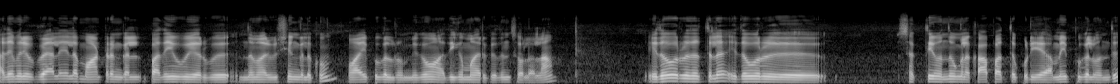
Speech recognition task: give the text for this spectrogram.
அதே மாதிரி வேலையில் மாற்றங்கள் பதவி உயர்வு இந்த மாதிரி விஷயங்களுக்கும் வாய்ப்புகள் மிகவும் அதிகமாக இருக்குதுன்னு சொல்லலாம். ஏதோ ஒரு விதத்தில் ஏதோ ஒரு சக்தி வந்து உங்களை காப்பாற்றக்கூடிய அமைப்புகள் வந்து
